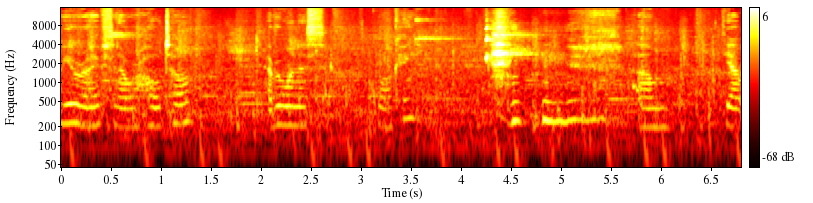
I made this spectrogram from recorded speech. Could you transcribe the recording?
We arrived in our hotel. Everyone is walking. um, yeah.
